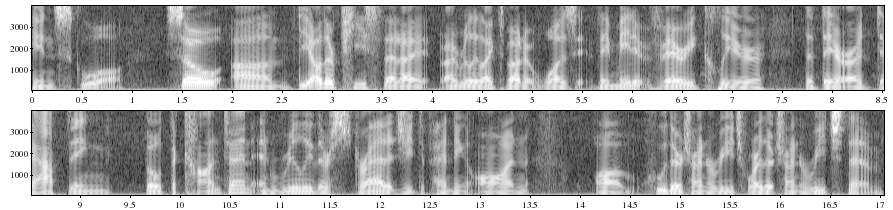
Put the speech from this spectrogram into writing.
in school. So um, the other piece that I, I really liked about it was they made it very clear that they are adapting both the content and really their strategy depending on um, who they're trying to reach, where they're trying to reach them.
